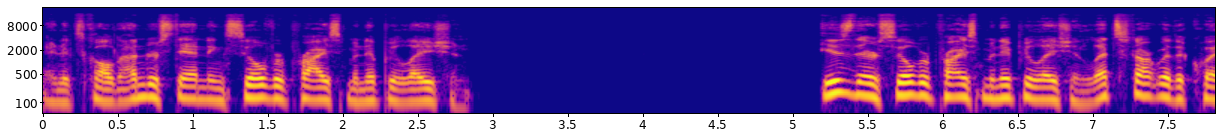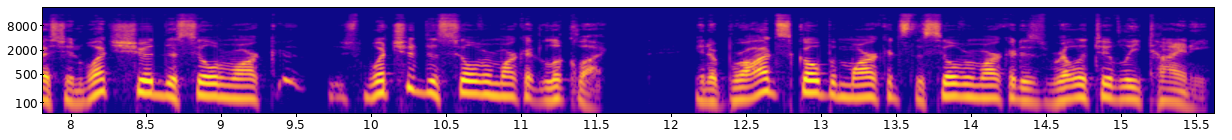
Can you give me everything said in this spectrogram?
and it's called Understanding Silver Price Manipulation. Is there silver price manipulation? Let's start with a question. What should the silver market what should the silver market look like? In a broad scope of markets, the silver market is relatively tiny.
